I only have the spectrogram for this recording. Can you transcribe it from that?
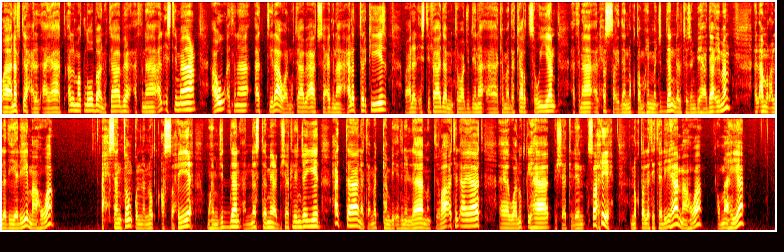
ونفتح على الآيات المطلوبة. نتابع أثناء الاستماع أو أثناء التلاوة. المتابعة تساعدنا على التركيز وعلى الاستفادة من تواجدنا كما ذكرت سويا أثناء الحصة. إذا نقطة مهمة جدا نلتزم بها دائما. الأمر الذي يليه ما هو؟ أحسنتم قلنا النطق الصحيح. مهم جدا أن نستمع بشكل جيد حتى نتمكن بإذن الله من قراءة الآيات ونطقها بشكل صحيح. النقطة التي تليها ما هو؟ أو ما هي؟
